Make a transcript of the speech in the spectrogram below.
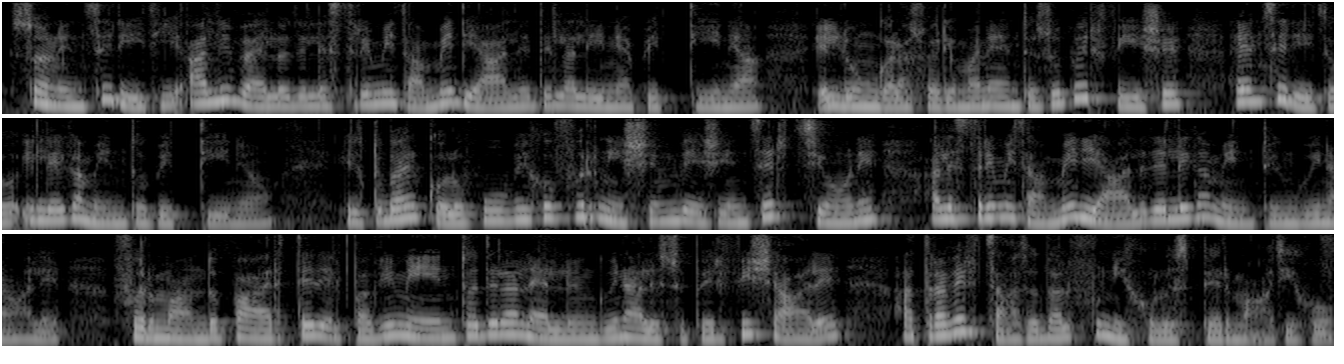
sono inseriti a livello dell'estremità mediale della linea pettinea e lungo la sua rimanente superficie è inserito il legamento pettineo. Il tubercolo pubico fornisce invece inserzione all'estremità mediale del legamento inguinale, formando parte del pavimento dell'anello inguinale superficiale attraversato dal funicolo spermatico.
